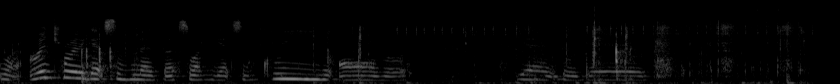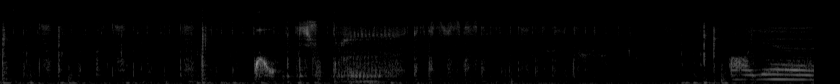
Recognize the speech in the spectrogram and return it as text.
Right, I'm trying to get some leather so I can get some green armor. Yeah, go down. Oh yeah.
